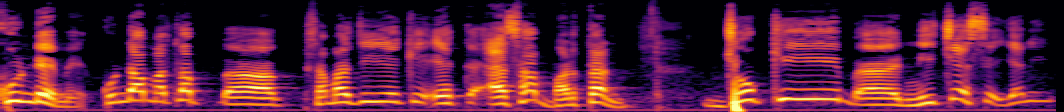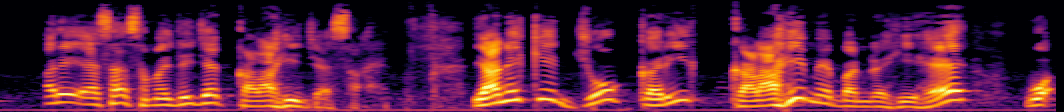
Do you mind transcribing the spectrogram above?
कुंडे में, कुंडा मतलब समझ लीजिए कि एक ऐसा बर्तन जो कि नीचे से, यानी, अरे ऐसा समझ लीजिए कड़ाही जैसा है। यानी कि जो करी कड़ाही में बन रही है वो,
